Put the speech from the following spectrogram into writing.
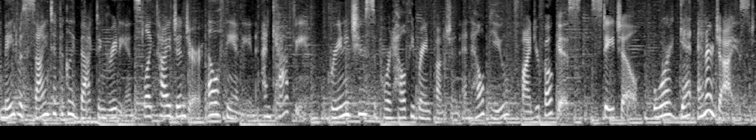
Made with scientifically backed ingredients like Thai ginger, L-theanine, and caffeine, Brainy Chews support healthy brain function and help you find your focus, stay chill, or get energized.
